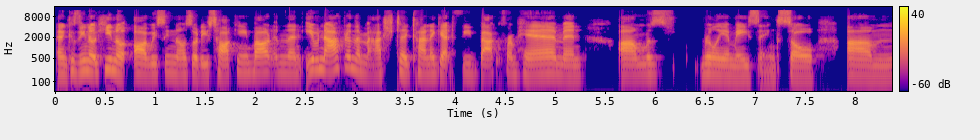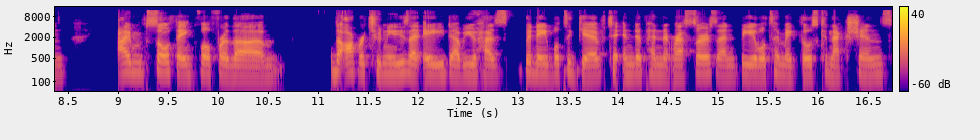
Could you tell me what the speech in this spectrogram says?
And because you know he know obviously knows what he's talking about, and then even after the match to kind of get feedback from him, and um, was really amazing. So um, I'm so thankful for the the opportunities that AEW has been able to give to independent wrestlers and be able to make those connections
